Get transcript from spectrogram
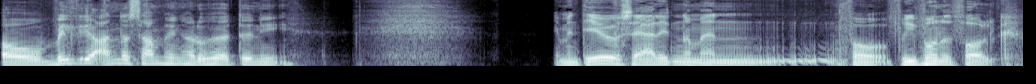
Og hvilke andre sammenhæng har du hørt den i? Jamen, det er jo særligt, når man får frifundet folk,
